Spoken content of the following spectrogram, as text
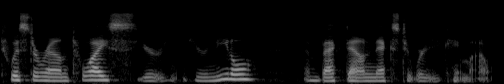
twist around twice your, your needle, and back down next to where you came out.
